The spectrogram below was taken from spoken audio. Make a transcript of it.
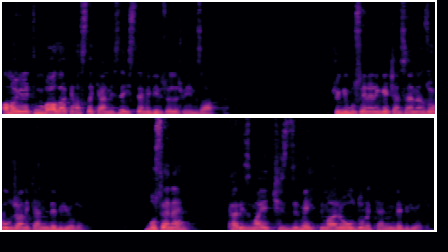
Ama yönetimi bağlarken aslında kendisi de istemediği bir sözleşme imza attı. Çünkü bu senenin geçen seneden zor olacağını kendi de biliyordu. Bu sene karizmayı çizdirme ihtimali olduğunu kendi de biliyordu.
